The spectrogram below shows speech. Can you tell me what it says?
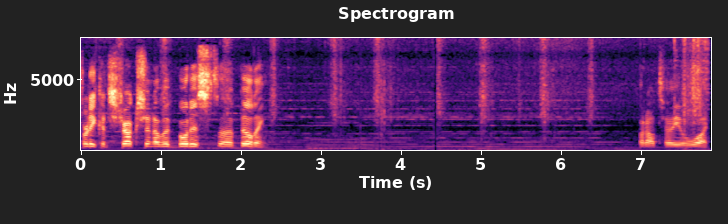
for the construction of a Buddhist uh, building. But I'll tell you what,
